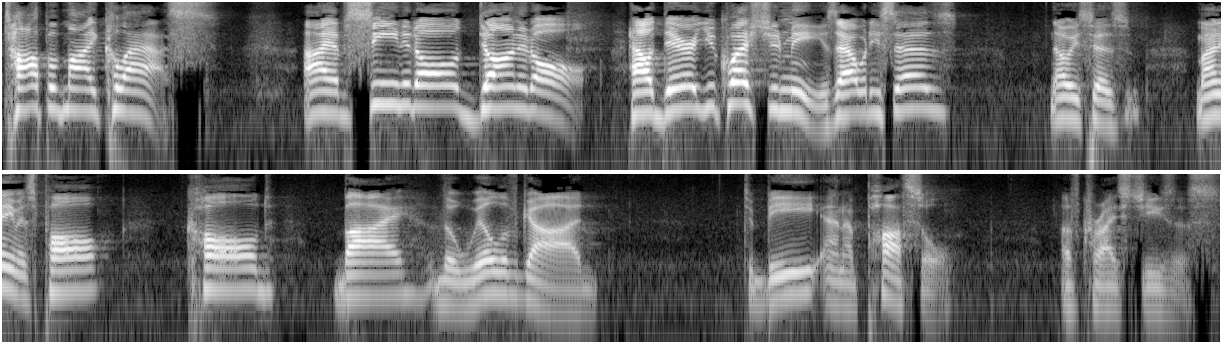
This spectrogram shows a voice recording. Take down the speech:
top of my class. I have seen it all, done it all. How dare you question me? Is that what he says? No, he says, My name is Paul, called by the will of God to be an apostle of Christ Jesus.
